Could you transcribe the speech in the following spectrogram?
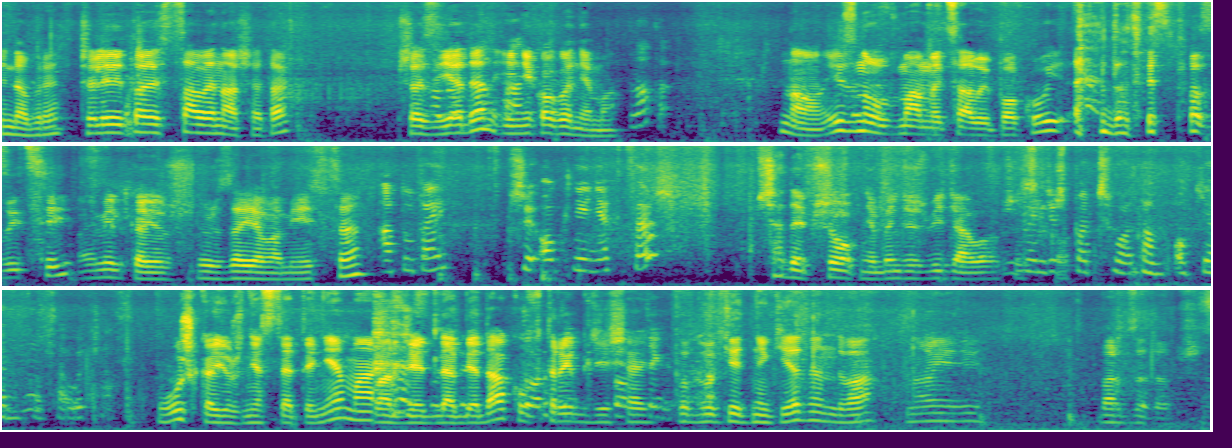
Dzień dobry. Czyli to jest całe nasze, tak? Przez jeden i tak. nikogo nie ma. No tak. No i znów mamy cały pokój do dyspozycji. Emilka już, już zajęła miejsce. A tutaj przy oknie nie chcesz? Siadaj przy oknie, będziesz widziała wszystko. Będziesz patrzyła tam w okienko cały czas. Łóżka już niestety nie ma, bardziej dla biedaków Tortek, tryb dzisiaj. tortek. Podłokietnik jeden, dwa, no i bardzo dobrze.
